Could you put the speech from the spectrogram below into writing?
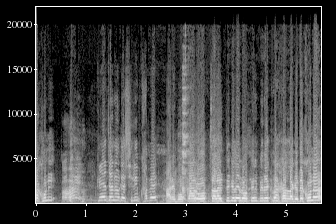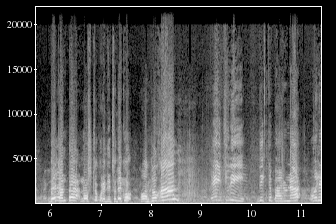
রাখুনি। কে জানে ওটা স্লিপ খাবে? আরে বোকা রথ চালাইতে গেলে রথের ব্রেক রাখার লাগে। দেখো না দোকানটা নষ্ট করে দিচ্ছ দেখো। ও দোকান? এই ছেলে দেখতে পারো না ওরে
